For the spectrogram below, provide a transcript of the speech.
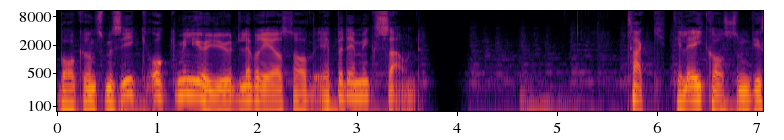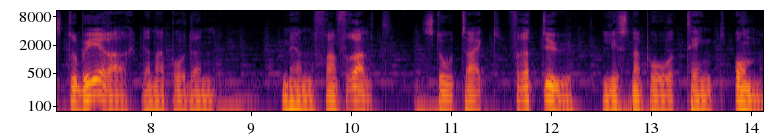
Bakgrundsmusik och miljöljud levereras av Epidemic Sound. Tack till Acast som distribuerar den här podden. Men framförallt, stort tack för att du lyssnar på Tänk om.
